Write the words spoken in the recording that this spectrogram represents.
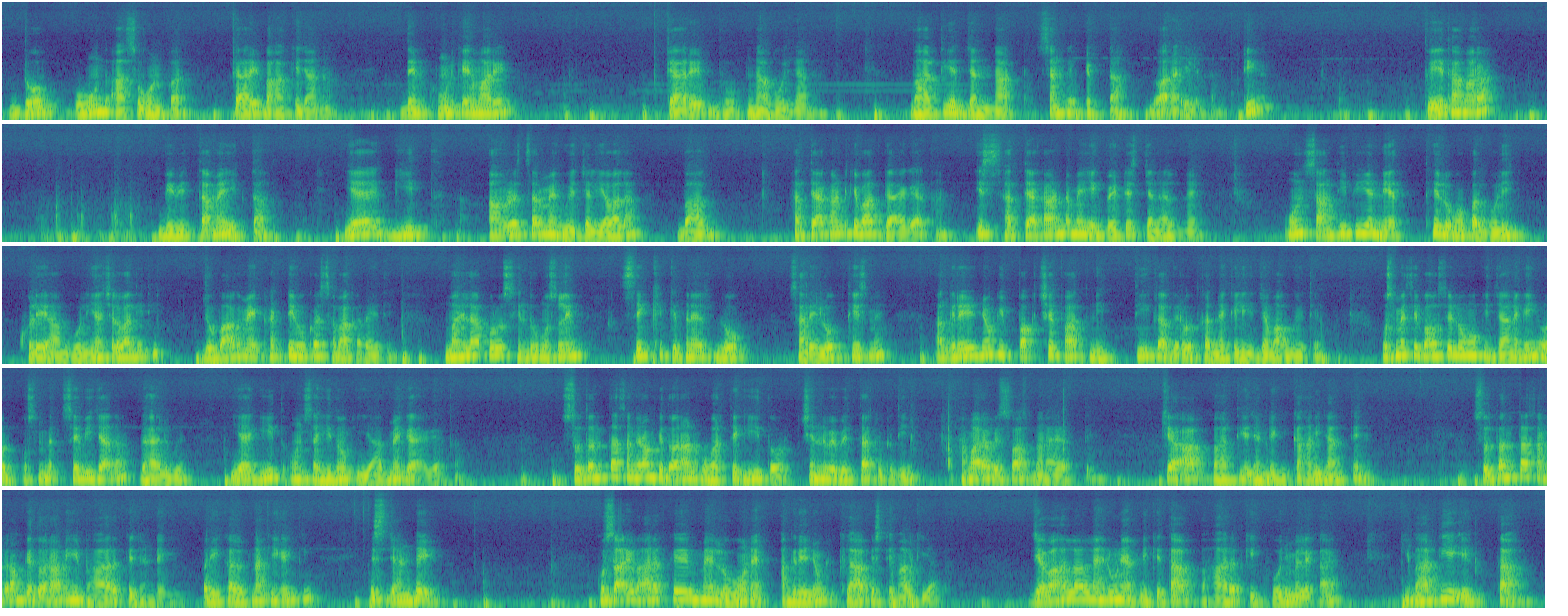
दो बूंद आँसू उन पर, प्यारे बहा के जाना। दिन खून के हमारे प्यारे ना भूल जाना। भारतीय जन नाट्य संघ इप्टा द्वारा ये लिखा ठीक है? तो ये था हमारा विविधता में एकता। यह गीत अमृतसर में हुए जलियावाला बाग हत्याकांड के बाद गाया गया था। इस हत्याकांड में एक ब्रिटिश जनरल ने उन शांतिप्रिय नेथे लोगों पर गोली खुलेआम गोलियाँ चलवा दी थी, जो बाग में इकट्ठे होकर सभा कर रहे थे। महिला, पुरुष, हिंदू, मुस्लिम, सिख कितने लोग, सारे लोग थे इसमें। अंग्रेज़ों की पक्षपात नीति का विरोध करने के लिए जमा हुए थे। उसमें से बहुत से लोगों की जाने गई और उसमें से भी ज़्यादा घायल हुए। यह गीत उन शहीदों की याद में गाया गया था। स्वतंत्रता संग्राम के दौरान उभरते गीत और चिन्ह विविधता के प्रति हमारा विश्वास बनाए रखते हैं। क्या आप भारतीय झंडे की कहानी जानते हैं? स्वतंत्रता संग्राम के दौरान ही भारत के झंडे की परिकल्पना की गई थी। इस झंडे को सारे भारत के में लोगों ने अंग्रेज़ों के खिलाफ इस्तेमाल किया था। जवाहरलाल नेहरू ने अपनी किताब भारत की खोज में लिखा है कि भारतीय एकता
